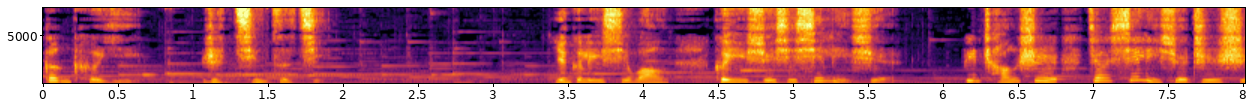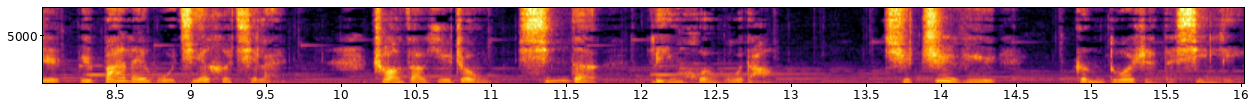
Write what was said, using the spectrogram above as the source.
更可以认清自己。英格丽希望可以学习心理学，并尝试将心理学知识与芭蕾舞结合起来，创造一种新的灵魂舞蹈，去治愈更多人的心灵。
